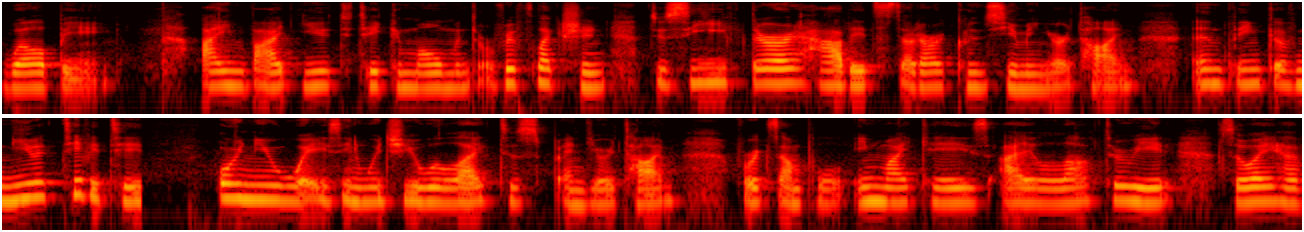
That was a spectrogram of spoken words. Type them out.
well being. I invite you to take a moment of reflection to see if there are habits that are consuming your time and think of new activities or new ways in which you would like to spend your time. For example, in my case, I love to read, so I have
